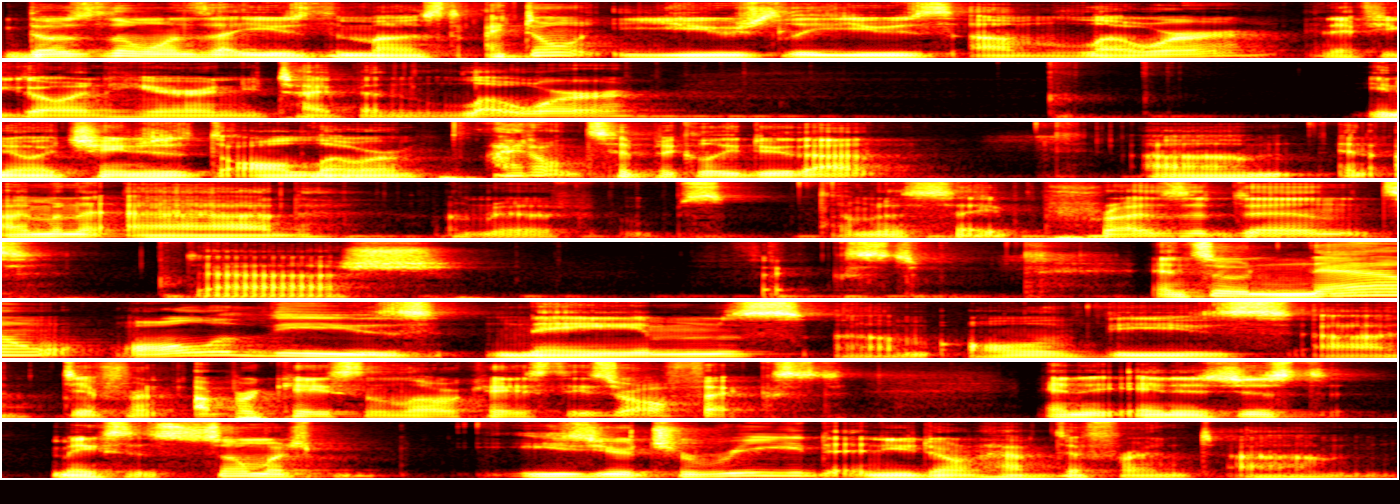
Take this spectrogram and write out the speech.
Those are the ones I use the most. I don't usually use um, lower. And if you go in here and you type in lower, you know, it changes it to all lower. I don't typically do that. Um, and I'm going to add, I'm going to, oops, I'm going to say president dash fixed. And so now all of these names, um, all of these uh, different uppercase and lowercase, these are all fixed. And it, and it just makes it so much easier to read and you don't have different um,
